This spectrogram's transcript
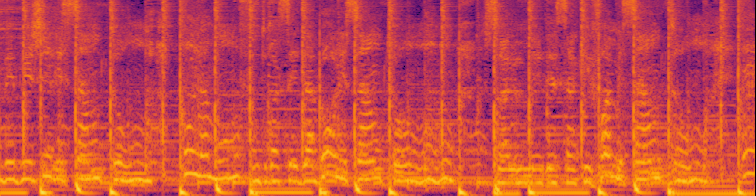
bébé j'ai les symptômes Quand l'amour nous foudroie c'est d'abord les symptômes Soit le médecin qui voit mes symptômes. Eh,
